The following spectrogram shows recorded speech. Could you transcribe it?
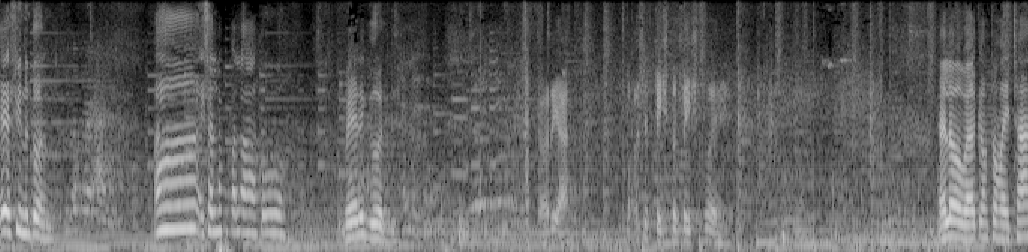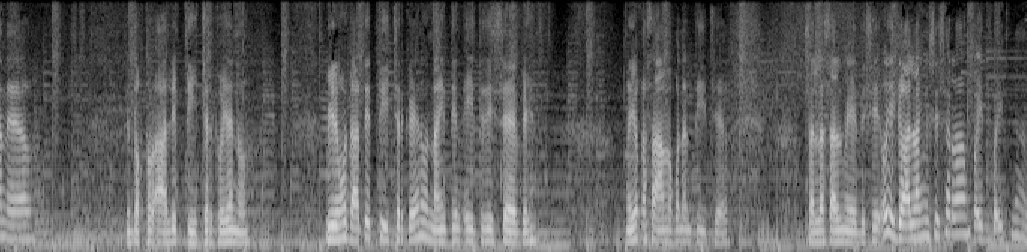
Eh, sino. Ali. Ah, isa lang pala ako. Very good. Sorry ah. Ito kasi face to face to eh. Hello, welcome to my channel. Si Dr. Alip, teacher ko yan, no? Bilang mo dati, teacher ko yan, no? 1987. Ngayon kasama ko ng teacher. Sa Lasal Medicine. Uy, galang yung si Sir, ha? Ang bait-bait niya.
